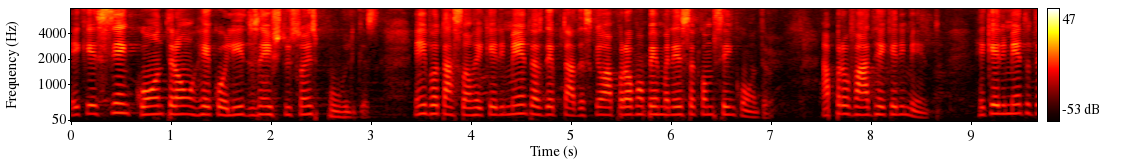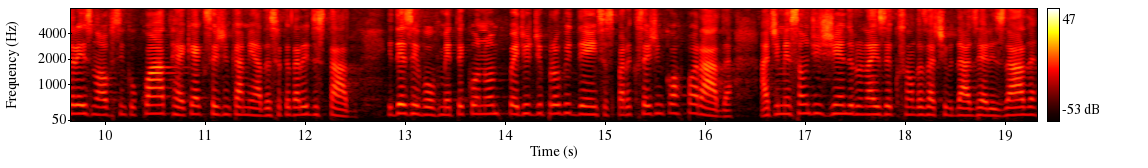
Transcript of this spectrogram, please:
em que se encontram recolhidos em instituições públicas. Em votação, requerimento. As deputadas que o aprovam permaneça como se encontram. Aprovado o requerimento. Requerimento 3954 requer que seja encaminhada à Secretaria de Estado e Desenvolvimento Econômico pedido de providências para que seja incorporada a dimensão de gênero na execução das atividades realizadas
